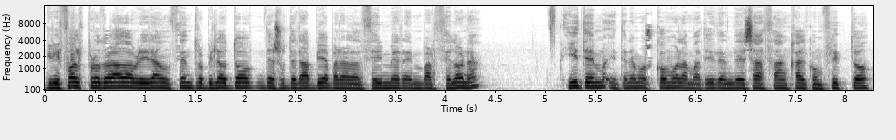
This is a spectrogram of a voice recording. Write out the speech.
Grifols, por otro lado, abrirá un centro piloto de su terapia para el Alzheimer en Barcelona, y, tenemos como la matriz de Endesa zanja el conflicto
